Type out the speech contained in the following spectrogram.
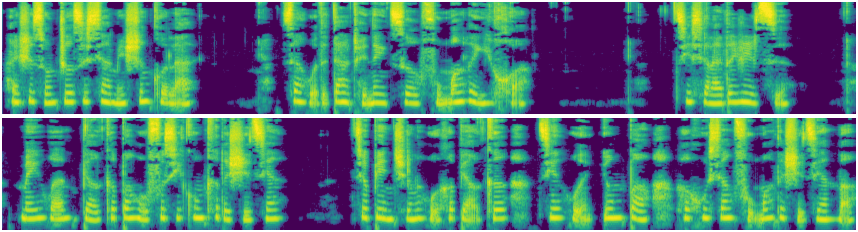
还是从桌子下面伸过来，在我的大腿内侧抚摸了一会儿。接下来的日子。每晚表哥帮我复习功课的时间，就变成了我和表哥接吻、拥抱和互相抚摸的时间了。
